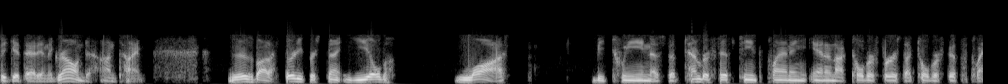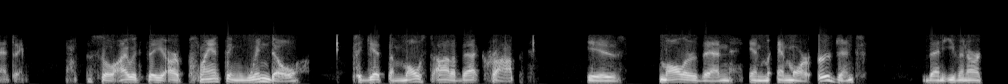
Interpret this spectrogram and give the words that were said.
to get that in the ground on time there's about a 30% yield loss between a September 15th planting and an October 1st, October 5th planting. So I would say our planting window to get the most out of that crop is smaller than and, and more urgent than even our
